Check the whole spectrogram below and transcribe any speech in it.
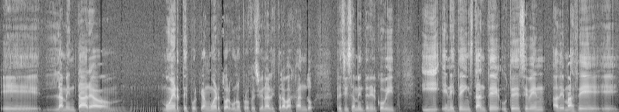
eh, lamentar a muertes, porque han muerto algunos profesionales trabajando precisamente en el COVID. Y en este instante ustedes se ven, además de eh,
